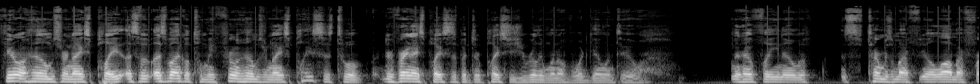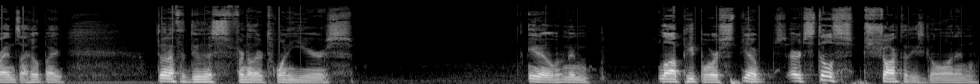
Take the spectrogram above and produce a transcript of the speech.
funeral homes are nice place. As, as my uncle told me, funeral homes are nice places to. They're very nice places, but they're places you really want to avoid going to. And hopefully, you know, with in terms of my you know, a lot of my friends, I hope I don't have to do this for another twenty years. You know, and then a lot of people are you know are still shocked that he's gone, and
